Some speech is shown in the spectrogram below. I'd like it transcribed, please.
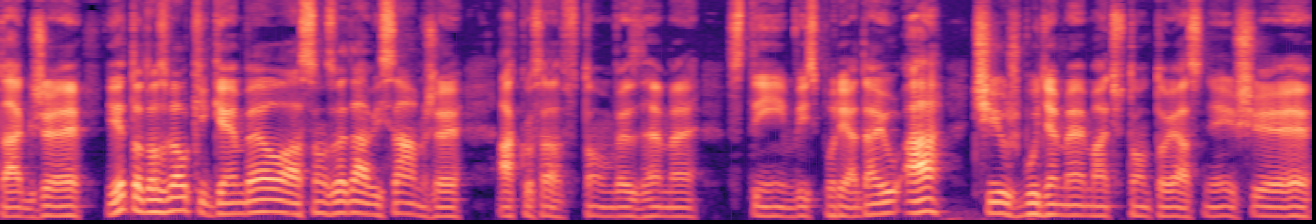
Takže je to dosť veľký gamble a som zvedavý sám, že ako sa v tom West Hame s tým vysporiadajú a či už budeme mať v tomto jasnejšie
